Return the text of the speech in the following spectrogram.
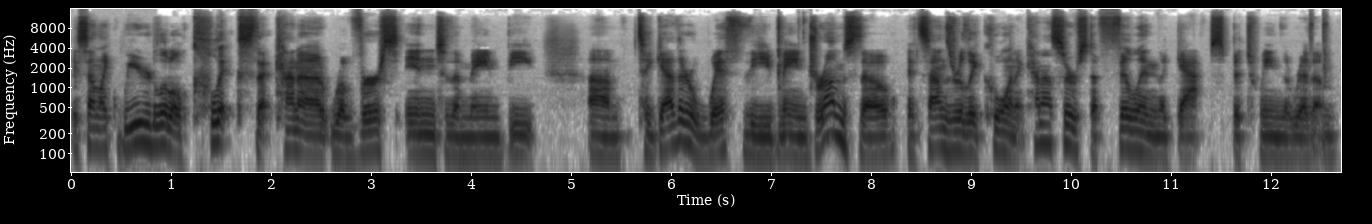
They sound like weird little clicks that kind of reverse into the main beat. Um, together with the main drums, though, it sounds really cool and it kind of serves to fill in the gaps between the rhythm.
